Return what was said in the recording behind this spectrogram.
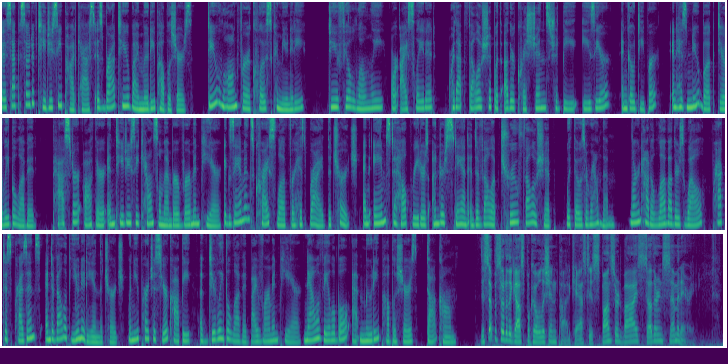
This episode of TGC Podcast is brought to you by Moody Publishers. Do you long for a close community? Do you feel lonely or isolated, or that fellowship with other Christians should be easier and go deeper? In his new book, Dearly Beloved, pastor, author, and TGC Council member Vermon Pierre examines Christ's love for his bride, the church, and aims to help readers understand and develop true fellowship with those around them. Learn how to love others well, practice presence, and develop unity in the church when you purchase your copy of Dearly Beloved by Vermon Pierre, now available at moodypublishers.com. This episode of the Gospel Coalition podcast is sponsored by Southern Seminary.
